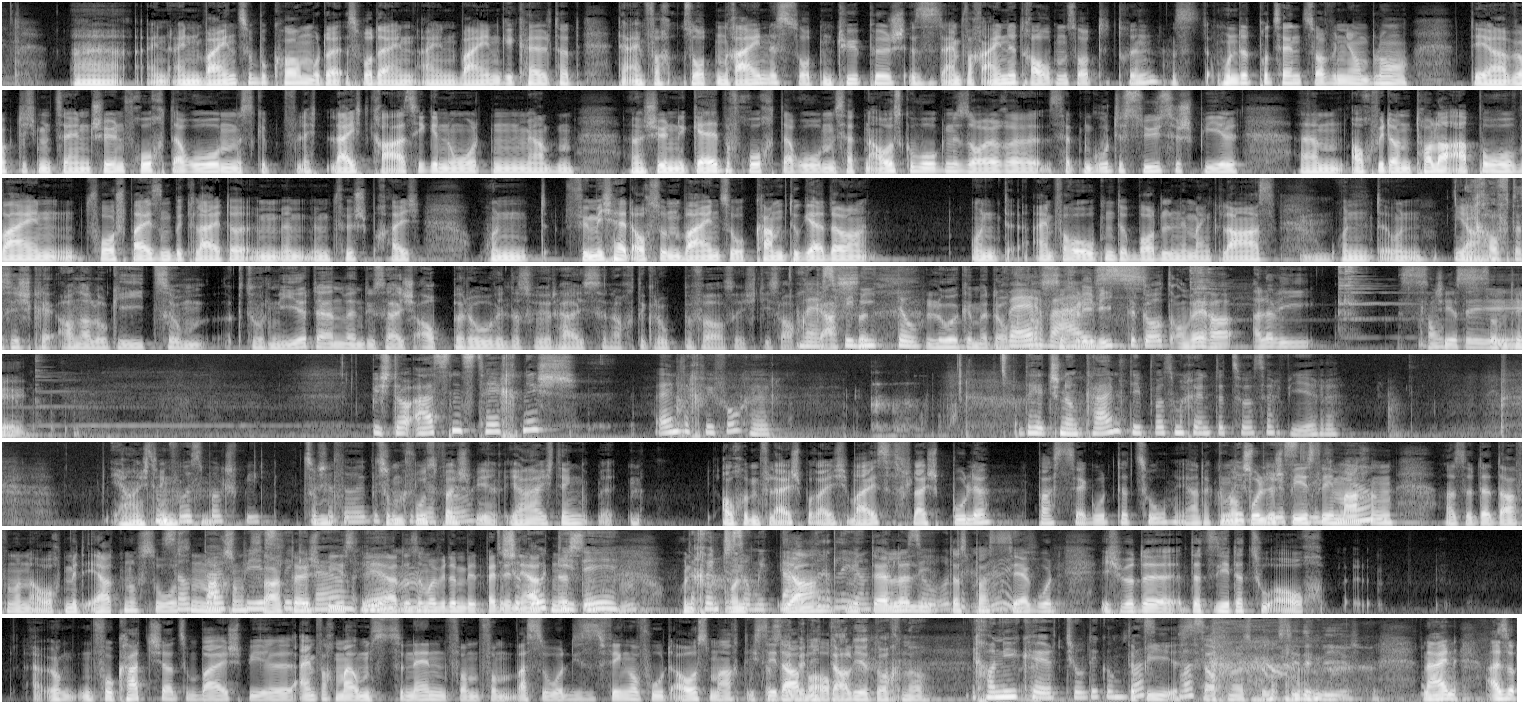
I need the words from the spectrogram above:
äh, ein, einen Wein zu bekommen oder es wurde ein, ein Wein gekeltert, der einfach sortenrein ist, sortentypisch. Es ist einfach eine Traubensorte drin. Es ist 100% Sauvignon Blanc, der wirklich mit seinen schönen Fruchtaromen, es gibt vielleicht leicht grasige Noten, wir haben äh, schöne gelbe Fruchtaromen, es hat eine ausgewogene Säure, es hat ein gutes süßes Spiel, ähm, auch wieder ein toller Apero-Wein, Vorspeisenbegleiter im, im, im Fischbereich und für mich halt auch so ein Wein, so come together und einfach open the bottle, nimm ein Glas und, und ja. Ich hoffe, das ist keine Analogie zum Turnier, dann, wenn du sagst Apero, weil das würde heißen, nach der Gruppenphase ist die Sache Wär's gegessen. finito. Schauen wir doch, Wer dass es ein bisschen weitergeht. Und wer hat alle wie Santé. Cheers, Santé. Bist du essenstechnisch ähnlich wie vorher? Oder hättest du noch einen Geheimtipp, was wir könnten dazu servieren ja, ich zum denke, Fußballspiel? Du zum, ja zum Fußballspiel. Ja, ich denke, auch im Fleischbereich weißes Fleisch Bulle passt sehr gut dazu. Ja, da kann man Bulle-Spießli, Bulle-Spießli ja. machen. Also da darf man auch mit Erdnusssoßen machen. Sauterspießli, genau, ja. ja. da sind wir wieder mit, bei Das den ist eine gute Erdnüssen. Idee. Und, Da könntest du so mit ja, Tellerli mit und dann Tellerli, so, das passt sehr gut. Ich würde, das sehe dazu auch äh, irgendein Focaccia zum Beispiel, einfach mal um es zu nennen, vom, vom, was so dieses Fingerfood ausmacht. Ich sehe da aber auch Italien doch noch, Ich habe nie gehört, Entschuldigung. Was? dabei ist. was? doch noch ein bisschen dabei. Nein, also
